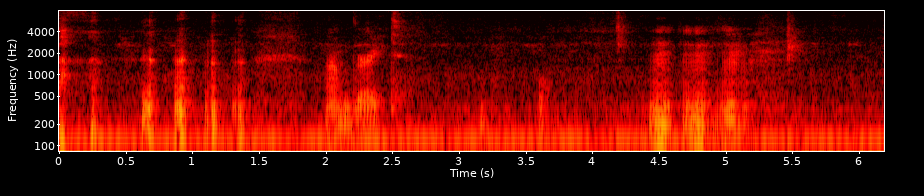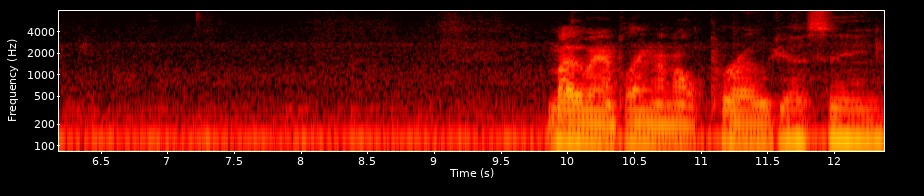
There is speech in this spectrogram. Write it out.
I'm great. Mm -mm -mm. By the way, I'm playing on all pro, just saying.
